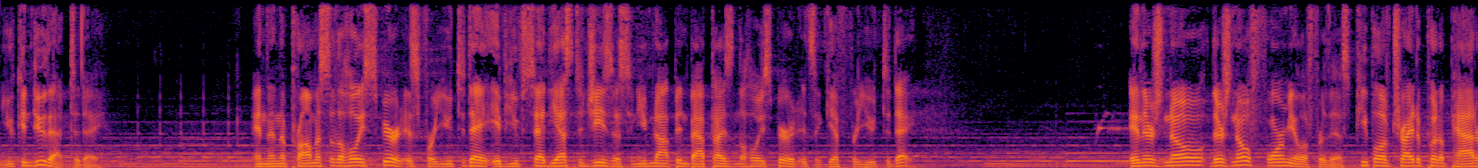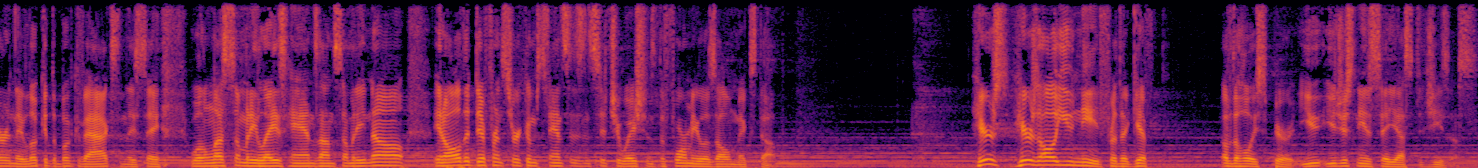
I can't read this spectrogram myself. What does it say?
You can do that today. And then the promise of the Holy Spirit is for you today. If you've said yes to Jesus and you've not been baptized in the Holy Spirit, it's a gift for you today. And there's no there's no formula for this. People have tried to put a pattern. They look at the book of Acts and they say, well, unless somebody lays hands on somebody, no. In all the different circumstances and situations, the formula is all mixed up. Here's here's all you need for the gift of the Holy Spirit. You you just need to say yes to Jesus.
